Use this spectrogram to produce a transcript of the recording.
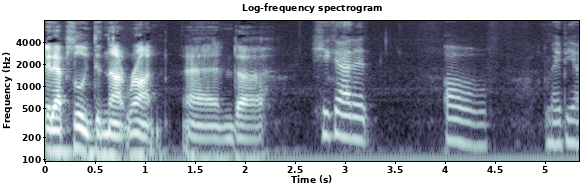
it absolutely did not run. And uh, he got it, oh, maybe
